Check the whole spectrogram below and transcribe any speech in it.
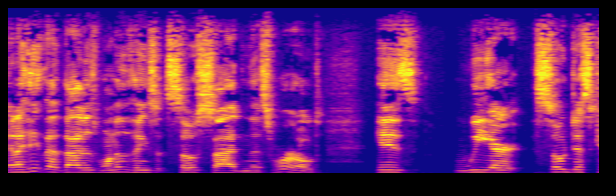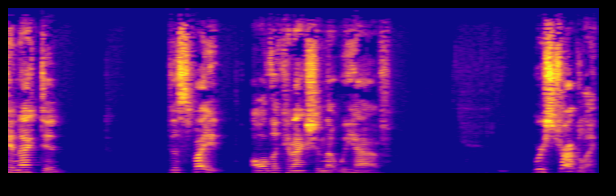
And I think that that is one of the things that's so sad in this world is we are so disconnected despite all the connection that we have. We're struggling.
